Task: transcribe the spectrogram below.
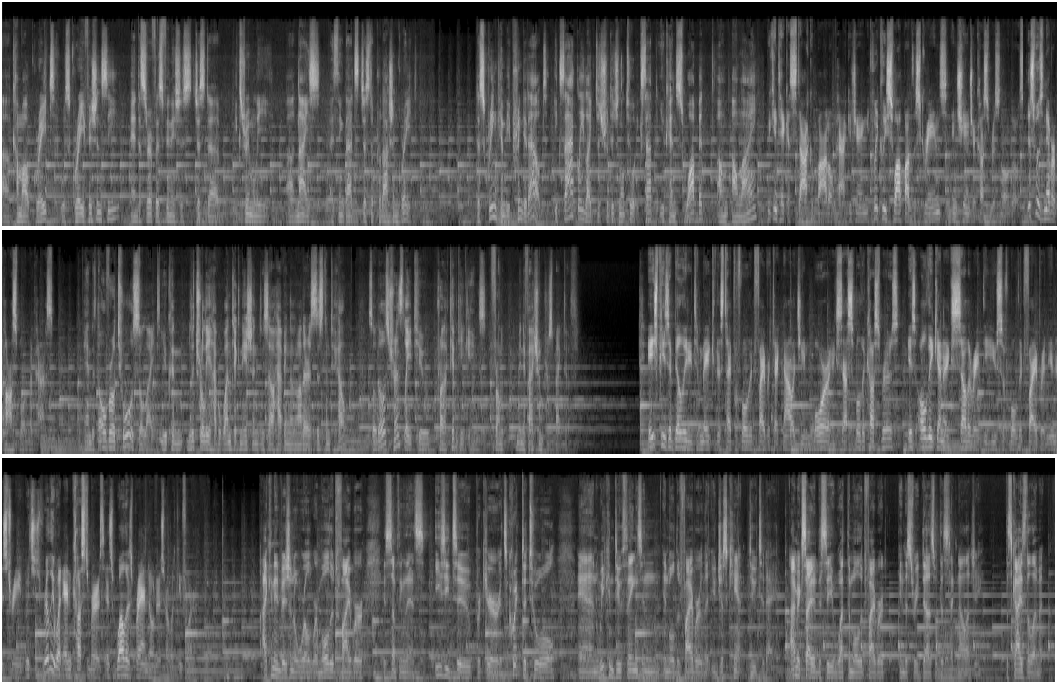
uh, come out great with great efficiency and the surface finish is just uh, extremely uh, nice. I think that's just a production grade the screen can be printed out exactly like the traditional tool, except you can swap it on, online. We can take a stock bottle packaging, quickly swap out the screens, and change a customer's logos. This was never possible in the past. And the overall tool is so light. You can literally have one technician without having another assistant to help. So those translate to productivity gains from manufacturing perspective. HP's ability to make this type of molded fiber technology more accessible to customers is only going to accelerate the use of molded fiber in the industry, which is really what end customers as well as brand owners are looking for. I can envision a world where molded fiber is something that's easy to procure, it's quick to tool, and we can do things in, in molded fiber that you just can't do today. I'm excited to see what the molded fiber industry does with this technology. The sky's the limit.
